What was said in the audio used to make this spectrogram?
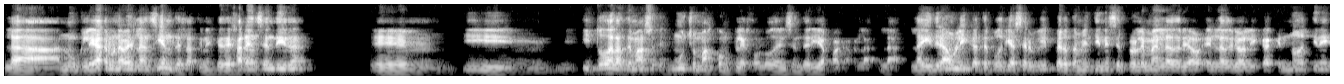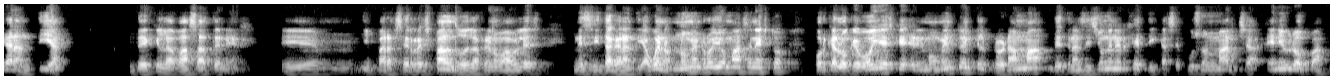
La nuclear, una vez la enciendes, la tienes que dejar encendida em, y, y, todas las demás es mucho más complejo lo de encender y apagar. La, la, la hidráulica te podría servir, pero también tienes el problema en la, en la hidráulica que no tiene garantía de que la vas a tener. Em, y para hacer respaldo de las renovables, necesita garantía. Bueno, no me enrollo más en esto porque a lo que voy es que en el momento en que el programa de transición energética se puso en marcha en Europa,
